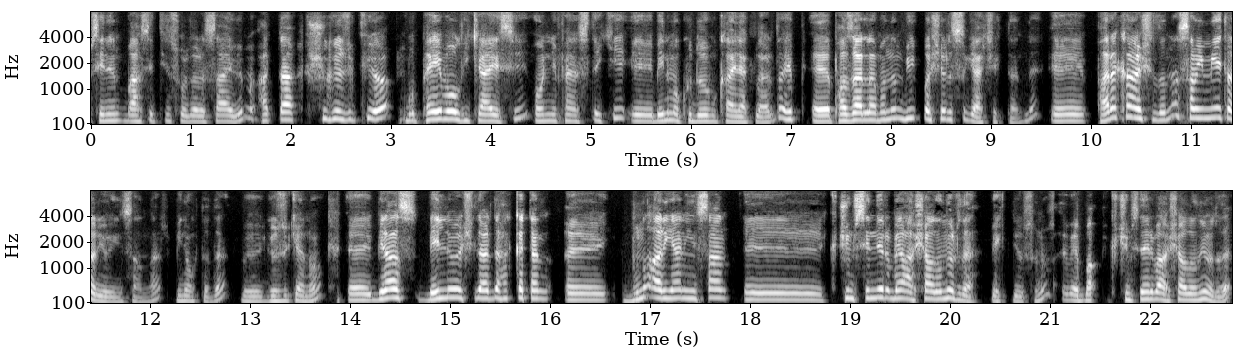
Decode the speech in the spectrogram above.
senin bahsettiğin sorulara sahibim. Hatta şu gözüküyor bu paywall hikayesi OnlyFans'taki e, benim okuduğum kaynaklarda hep e, pazarlamanın büyük başarısı gerçekten de. E, para karşılığında samimiyet arıyor insanlar bir noktada. E, gözüken o. E, biraz belli ölçülerde hakikaten e, bunu arayan insan e, küçümsenir ve aşağılanır da bekliyorsunuz. Ve küçümsenir ve aşağılanıyor da.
